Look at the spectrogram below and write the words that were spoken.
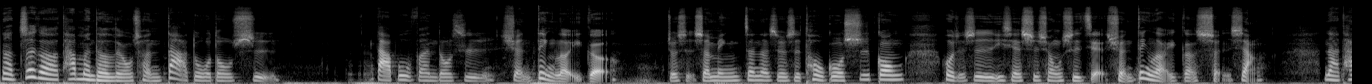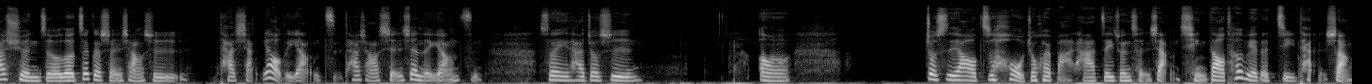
那这个他们的流程大多都是大部分都是选定了一个，就是神明真的就是透过施工或者是一些师兄师姐选定了一个神像。那他选择了这个神像是他想要的样子，他想要显现的样子，所以他就是，呃，就是要之后就会把他这尊神像请到特别的祭坛上，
